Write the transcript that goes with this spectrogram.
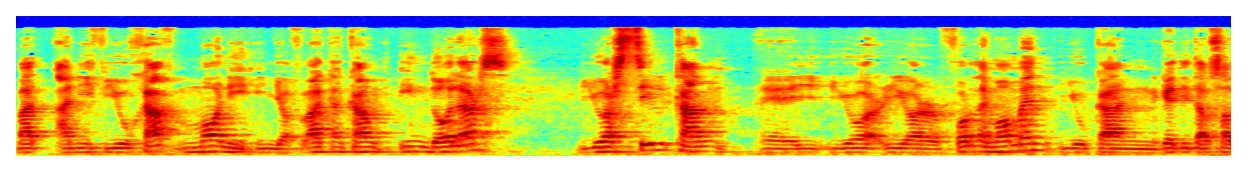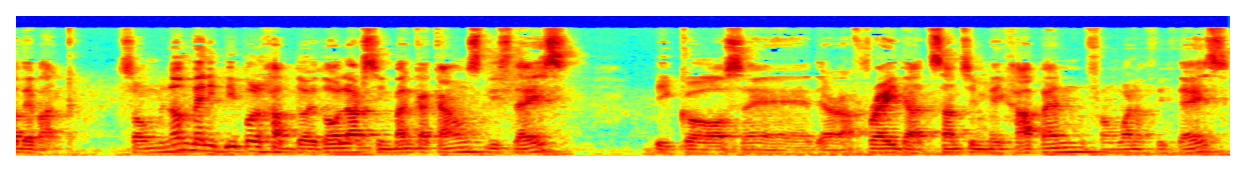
But and if you have money in your bank account in dollars, you are still can uh, you are you are for the moment you can get it outside the bank. So not many people have the dollars in bank accounts these days because uh, they are afraid that something may happen from one of these days.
